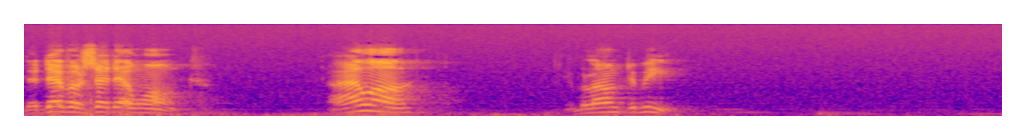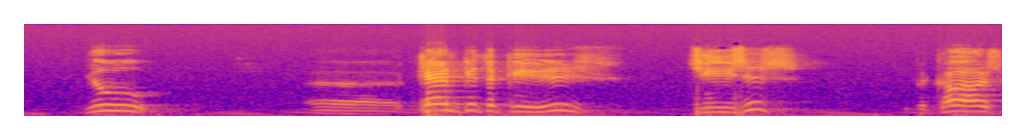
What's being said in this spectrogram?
The devil said, I won't. I won't. You belong to me. You uh, can't get the keys, Jesus, because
